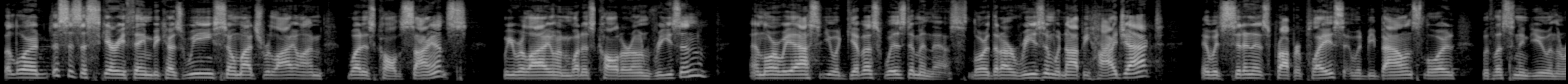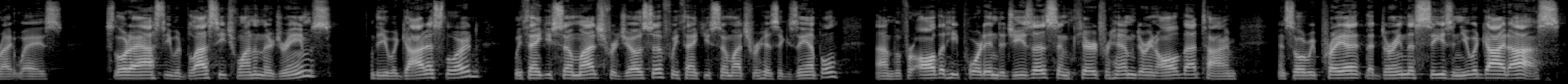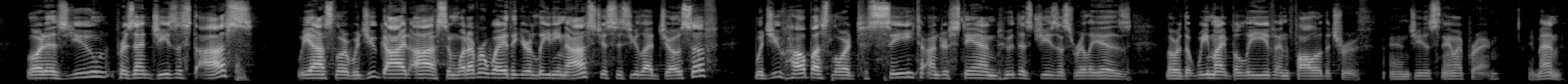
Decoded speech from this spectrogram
But Lord, this is a scary thing because we so much rely on what is called science. We rely on what is called our own reason. And Lord, we ask that you would give us wisdom in this. Lord, that our reason would not be hijacked, it would sit in its proper place, it would be balanced, Lord, with listening to you in the right ways. So, Lord, I ask that you would bless each one in their dreams, that you would guide us, Lord. We thank you so much for Joseph. We thank you so much for his example um, but for all that he poured into Jesus and cared for him during all of that time. And so we pray that during this season you would guide us. Lord, as you present Jesus to us, we ask, Lord, would you guide us in whatever way that you're leading us, just as you led Joseph? Would you help us, Lord, to see, to understand who this Jesus really is, Lord, that we might believe and follow the truth? In Jesus' name I pray. Amen.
